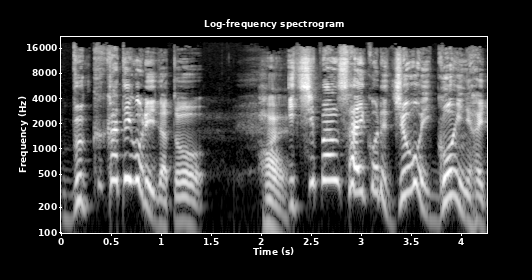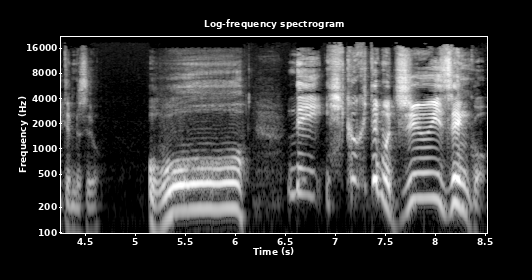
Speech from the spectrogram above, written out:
ブックカテゴリーだとはい。一番最高で上位5位に入ってるんですよ。おおで低くても10位前後。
